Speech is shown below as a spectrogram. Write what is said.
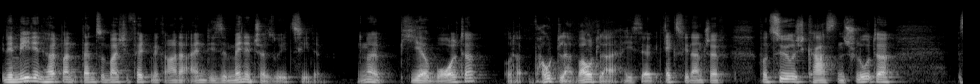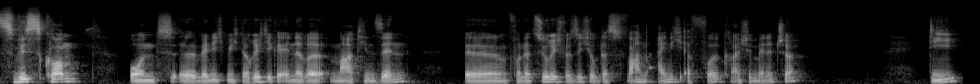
in den Medien hört man dann zum Beispiel, fällt mir gerade ein, diese Manager-Suizide. Pierre Walter oder Wautler, Wautler hieß der Ex-Finanzchef von Zürich, Carsten Schloter, Swisscom und äh, wenn ich mich noch richtig erinnere, Martin Senn äh, von der Zürich-Versicherung. Das waren eigentlich erfolgreiche Manager, die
